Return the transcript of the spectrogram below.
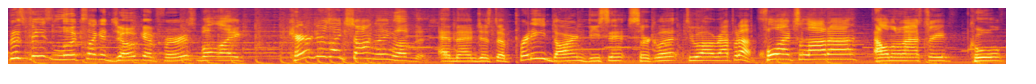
This piece looks like a joke at first, but like Characters like Xiangling love this. And then just a pretty darn decent circlet to uh, wrap it up. Full enchilada, elemental mastery, cool.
